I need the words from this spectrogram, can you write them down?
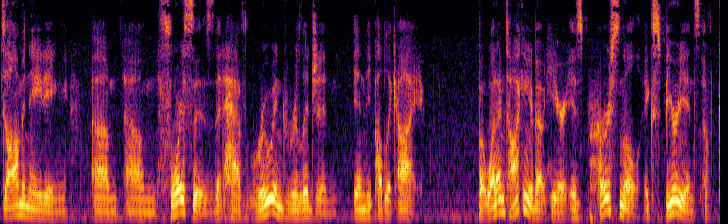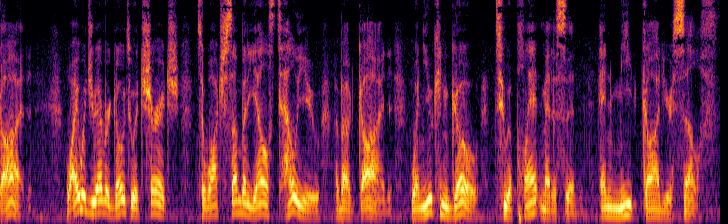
dominating um, um, forces that have ruined religion in the public eye. But what I'm talking about here is personal experience of God. Why would you ever go to a church to watch somebody else tell you about God when you can go to a plant medicine and meet God yourself?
